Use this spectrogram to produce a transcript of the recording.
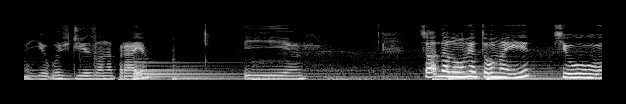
aí alguns dias lá na praia. E só dando um retorno aí que o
